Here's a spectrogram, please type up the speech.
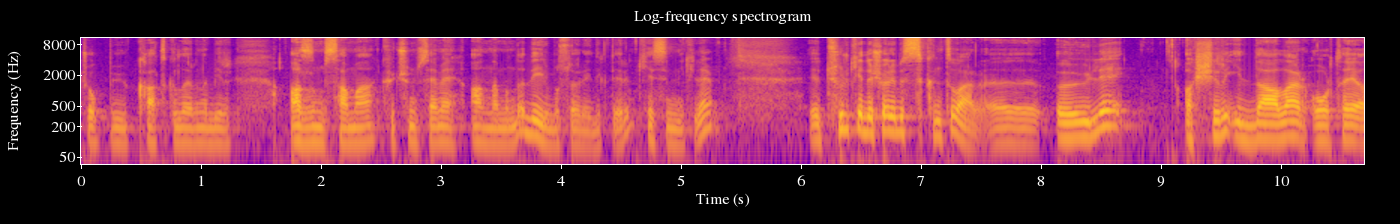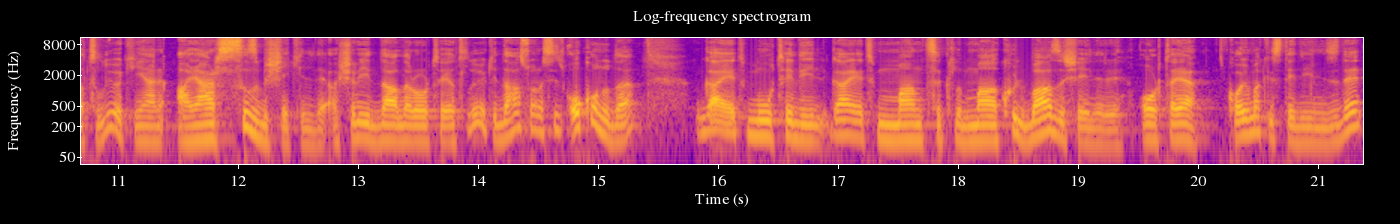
çok büyük katkılarını bir azımsama, küçümseme anlamında değil bu söylediklerim kesinlikle. E, Türkiye'de şöyle bir sıkıntı var. Öyle aşırı iddialar ortaya atılıyor ki yani ayarsız bir şekilde aşırı iddialar ortaya atılıyor ki daha sonra siz o konuda gayet mutedil, gayet mantıklı, makul bazı şeyleri ortaya koymak istediğinizde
